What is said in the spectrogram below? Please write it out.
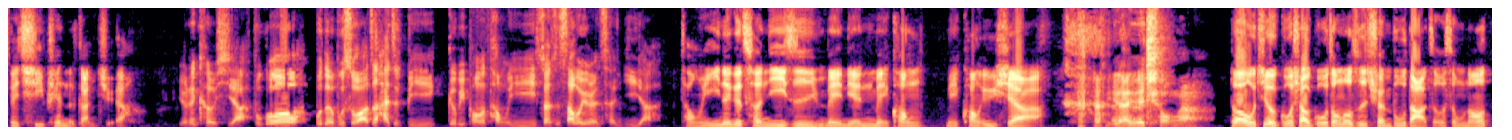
被欺骗的感觉啊。有点可惜啊，不过不得不说啊，这还是比隔壁棚的统一算是稍微有点诚意啊。统一那个诚意是每年每况每况愈下、啊，越来越穷啊。对啊，我记得国小国中都是全部打折什么，然后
